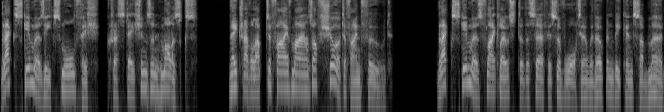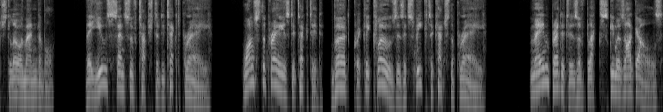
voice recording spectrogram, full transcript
Black skimmers eat small fish, crustaceans and mollusks. They travel up to 5 miles offshore to find food. Black skimmers fly close to the surface of water with open beak and submerged lower mandible. They use sense of touch to detect prey. Once the prey is detected, bird quickly closes its beak to catch the prey. Main predators of black skimmers are gulls,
